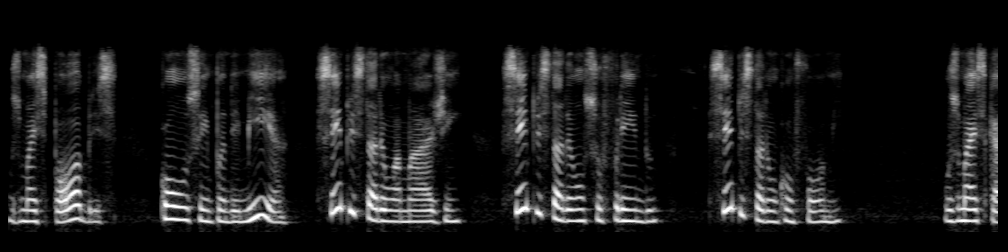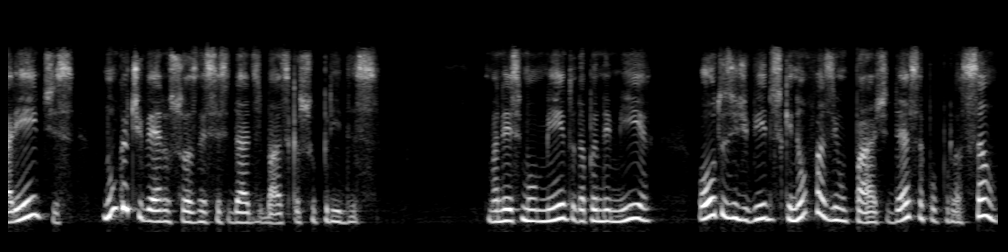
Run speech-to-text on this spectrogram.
Os mais pobres, com ou sem pandemia, sempre estarão à margem, sempre estarão sofrendo, sempre estarão com fome. Os mais carentes nunca tiveram suas necessidades básicas supridas. Mas nesse momento da pandemia, outros indivíduos que não faziam parte dessa população,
